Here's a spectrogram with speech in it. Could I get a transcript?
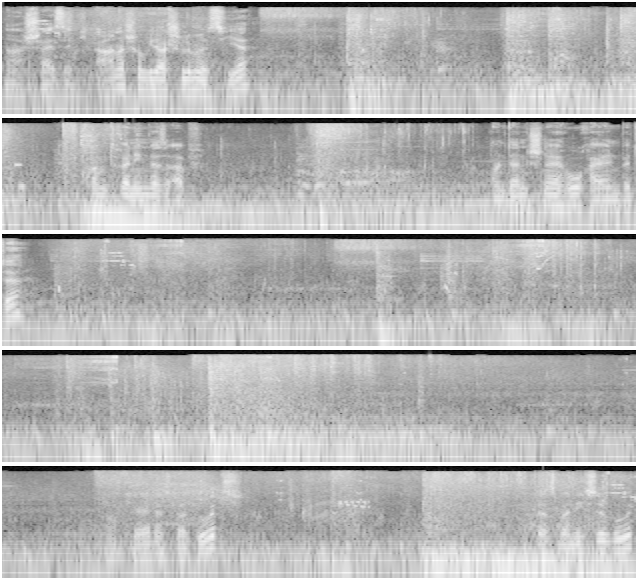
Ah, scheiße. Ich ahne schon wieder Schlimmes hier. Komm, trenn ihm das ab. Und dann schnell hochheilen, bitte. Okay, das war gut. Das war nicht so gut.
